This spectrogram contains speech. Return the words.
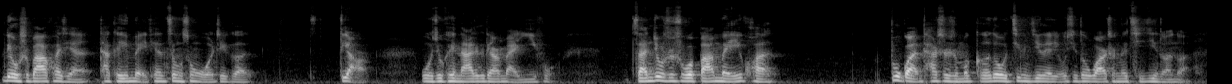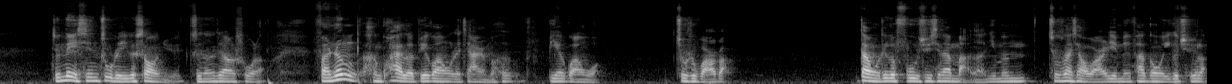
六十八块钱，他可以每天赠送我这个点儿，我就可以拿这个点儿买衣服。咱就是说，把每一款不管它是什么格斗竞技类游戏，都玩成了奇迹暖暖。就内心住着一个少女，只能这样说了。反正很快乐，别管我的家人们，别管我，就是玩吧。但我这个服务区现在满了，你们就算想玩也没法跟我一个区了。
